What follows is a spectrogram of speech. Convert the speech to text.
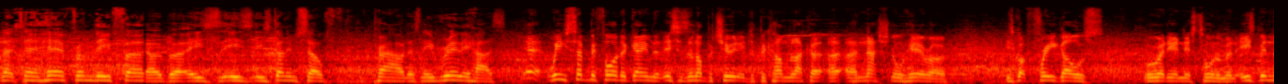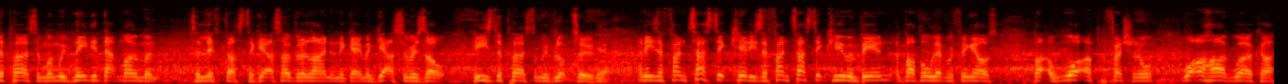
Let's uh, hear from the first, but he's, he's, he's done himself proud, hasn't he? Really has. Yeah, we said before the game that this is an opportunity to become like a, a, a national hero. He's got three goals already in this tournament. He's been the person when we've needed that moment to lift us, to get us over the line in the game and get us a result. He's the person we've looked to. Yeah. And he's a fantastic kid. He's a fantastic human being above all everything else. But what a professional, what a hard worker.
